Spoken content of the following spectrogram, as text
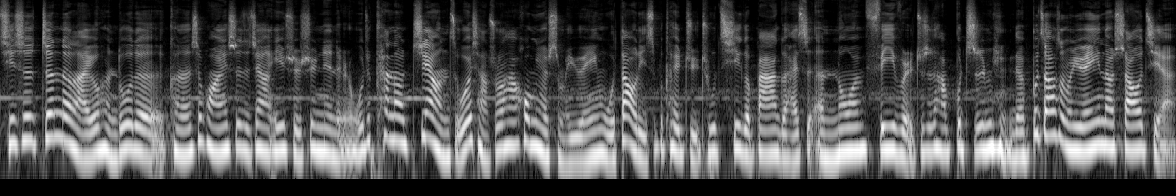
其实真的啦，有很多的可能是黄医师的这样医学训练的人，我就看到这样子，我想说他后面有什么原因？我到底是不可以举出七个八个，还是 unknown fever，就是他不知名的，不知道什么原因呢烧起来？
